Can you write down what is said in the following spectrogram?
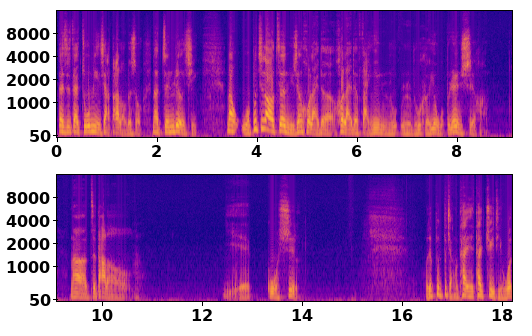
但是在桌面下大佬的手那真热情。那我不知道这女生后来的后来的反应如如何，因为我不认识哈。那这大佬。也过世了，我就不不讲的太太具体，我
